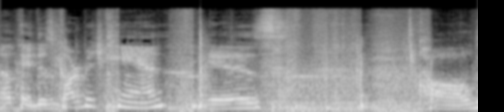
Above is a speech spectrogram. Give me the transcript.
Okay, this garbage can is called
